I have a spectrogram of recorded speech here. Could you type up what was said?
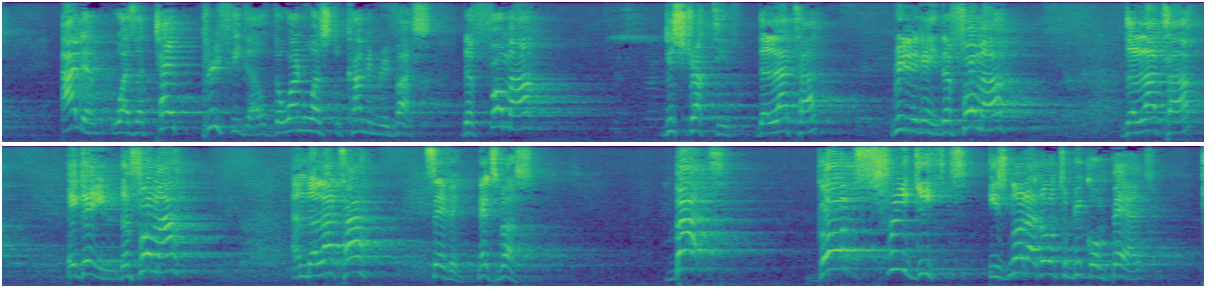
Adam was a type prefigure of the one who was to come in reverse. The former destructive, the latter, read it again. The former, the latter, Again, the former and the latter saving. Next verse. But God's free gift is not at all to be compared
